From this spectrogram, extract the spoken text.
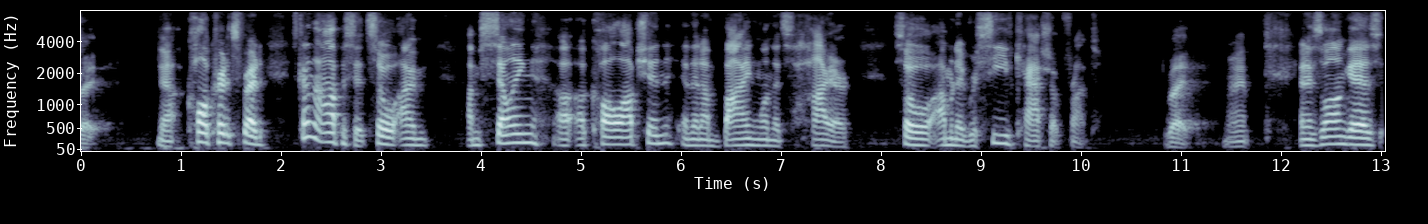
Right. Yeah. Call credit spread. It's kind of the opposite. So I'm I'm selling a, a call option and then I'm buying one that's higher. So I'm going to receive cash up front. Right. Right. And as long as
